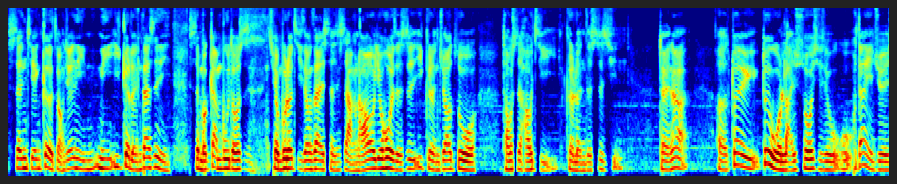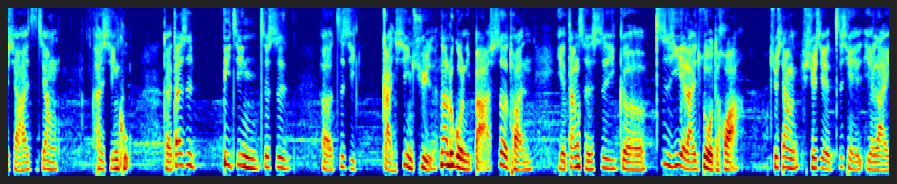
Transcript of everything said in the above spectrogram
身兼各种，就是你你一个人，但是你什么干部都是全部都集中在身上，然后又或者是一个人就要做同时好几个人的事情。对，那呃，对对我来说，其实我我当然也觉得小孩子这样很辛苦，对，但是毕竟这是呃自己。感兴趣的，那如果你把社团也当成是一个志业来做的话，就像学姐之前也来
